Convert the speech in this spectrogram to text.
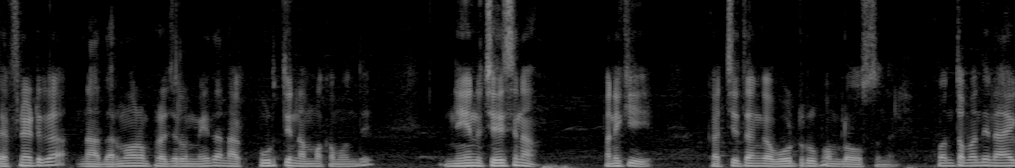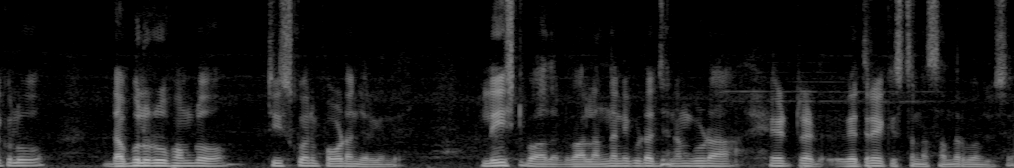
డెఫినెట్గా నా ధర్మవరం ప్రజల మీద నాకు పూర్తి నమ్మకం ఉంది. నేను చేసిన పనికి ఖచ్చితంగా ఓటు రూపంలో వస్తుంది. కొంతమంది నాయకులు డబ్బుల రూపంలో తీసుకొని పోవడం జరిగింది. లీస్ట్ బాధ వాళ్ళందరినీ కూడా జనం కూడా హేట్రెడ్ వ్యతిరేకిస్తున్న సందర్భం చూసి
